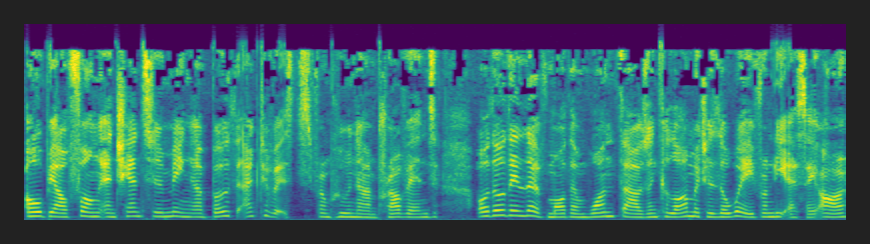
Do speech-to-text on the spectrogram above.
Oh Biaofeng and Chen Siming are both activists from Hunan province. Although they live more than 1,000 kilometers away from the SAR,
